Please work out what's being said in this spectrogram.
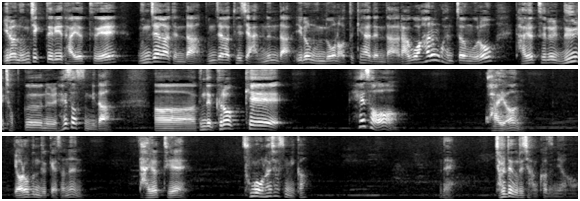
이런 음식들이 다이어트에 문제가 된다 문제가 되지 않는다 이런 운동은 어떻게 해야 된다 라고 하는 관점으로 다이어트를 늘 접근을 했었습니다 어, 근데 그렇게 해서 과연 여러분들께서는 다이어트에 성공을 하셨습니까? 네. 절대 그렇지 않거든요.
